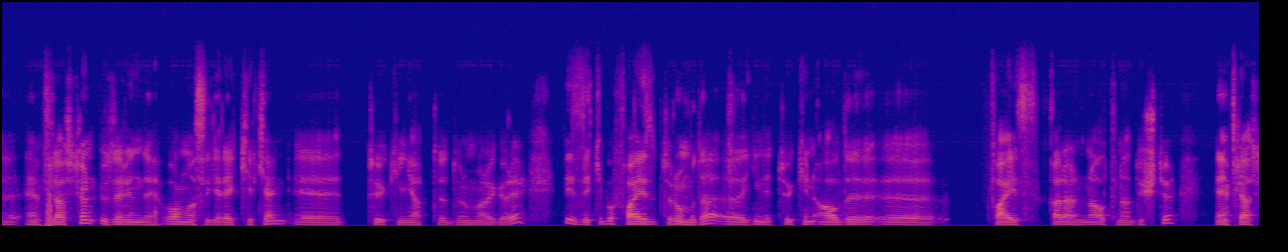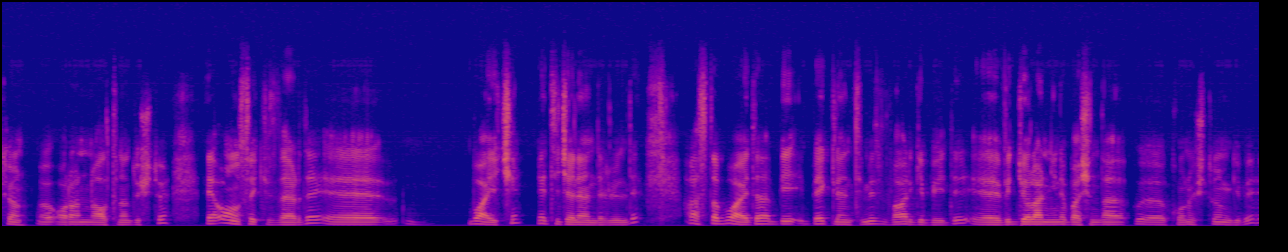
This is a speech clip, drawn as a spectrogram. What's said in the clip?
e, enflasyon üzerinde olması gerekirken e, TÜİK'in yaptığı durumlara göre bizdeki bu faiz durumu da e, yine TÜİK'in aldığı e, faiz kararının altına düştü. Enflasyon e, oranının altına düştü ve 18'lerde e, bu ay için neticelendirildi. Aslında bu ayda bir beklentimiz var gibiydi. E, videoların yine başında e, konuştuğum gibi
